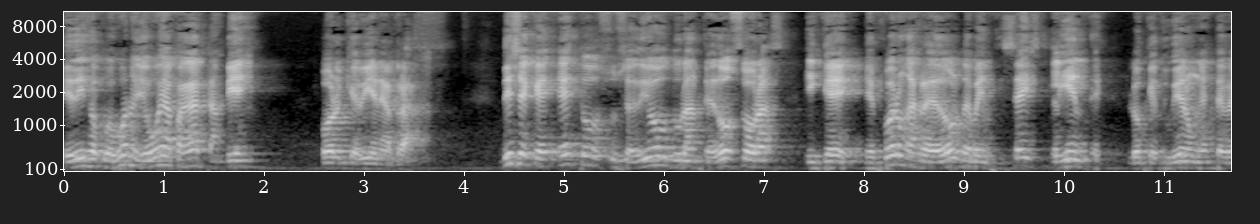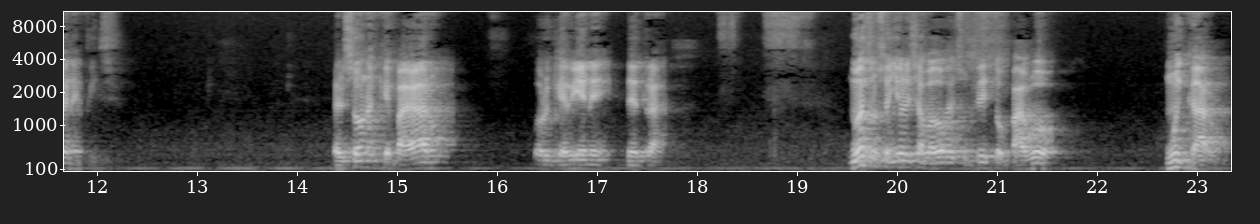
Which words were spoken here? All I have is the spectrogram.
y dijo, pues bueno, yo voy a pagar también porque viene atrás. Dice que esto sucedió durante dos horas y que fueron alrededor de 26 clientes los que tuvieron este beneficio. Personas que pagaron porque viene detrás. Nuestro Señor y Salvador Jesucristo pagó muy caro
